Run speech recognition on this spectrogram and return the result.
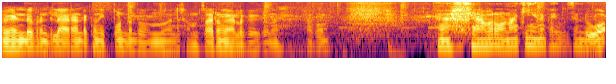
വീടിന്റെ ഫ്രണ്ടിൽ ആരാണ്ടൊക്കെ നിൽപ്പുണ്ടെന്ന് തോന്നുന്നു. നല്ല സംസാരവും കാര്യങ്ങളൊക്കെ കേൾക്കുന്നത് അപ്പം ക്യാമറ ഓണാക്കി ഇങ്ങനെ കൈ പിടിച്ചുകൊണ്ട് പോവാം.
